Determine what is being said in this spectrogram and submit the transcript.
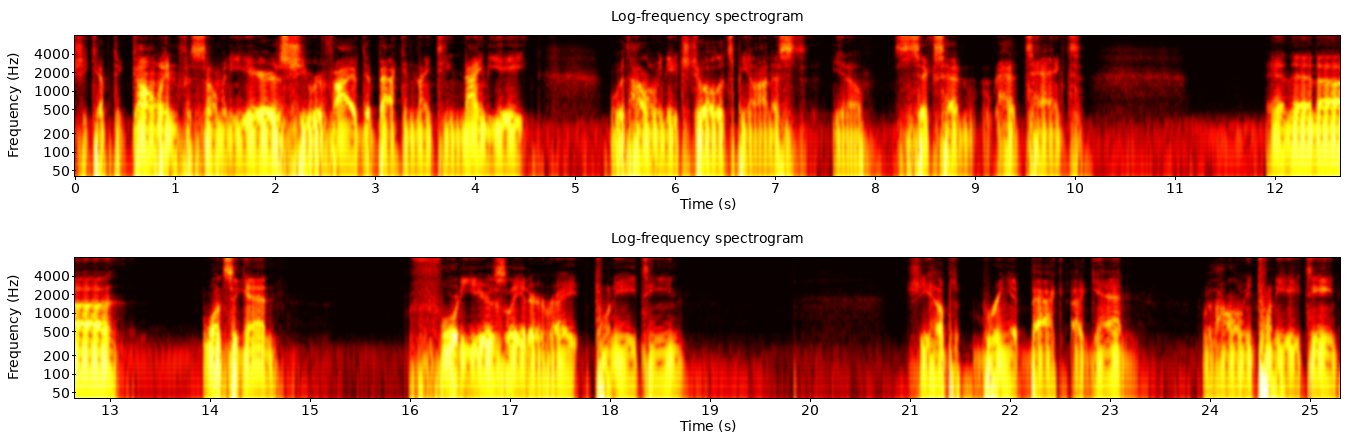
She kept it going for so many years. She revived it back in 1998 with Halloween H2O. Let's be honest, you know, six had had tanked, and then uh, once again, 40 years later, right, 2018, she helped bring it back again with Halloween 2018,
